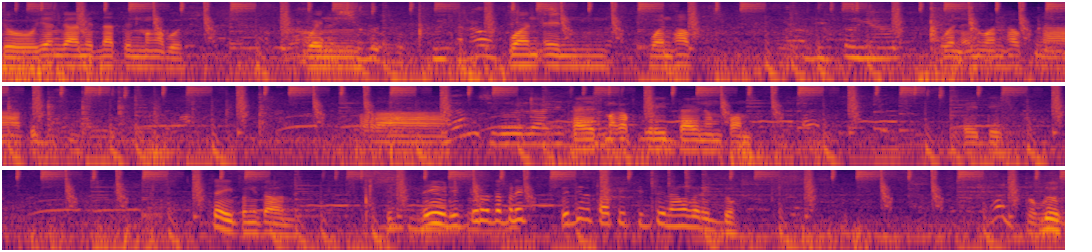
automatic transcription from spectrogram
So, yan gamit natin mga boss. When. 1 and 1 half. 1 and 1 half na PVC. Para lang kahit mag-upgrade tayo ng pump. Pwede. Say, pangitaon. Dito, dito na tapalit. Pwede na tapit dito na ako rin do. Dos,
